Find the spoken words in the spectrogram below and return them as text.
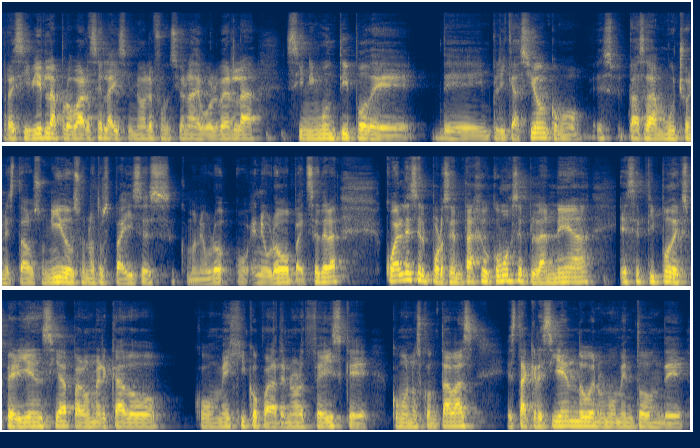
recibirla, probársela y si no le funciona, devolverla sin ningún tipo de, implicación, como pasa mucho en Estados Unidos o en otros países como en, en Europa, etcétera. ¿Cuál es el porcentaje o cómo se planea ese tipo de experiencia para un mercado como México, para The North Face, que como nos contabas, está creciendo en un momento donde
